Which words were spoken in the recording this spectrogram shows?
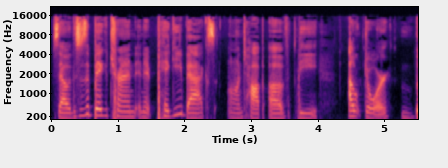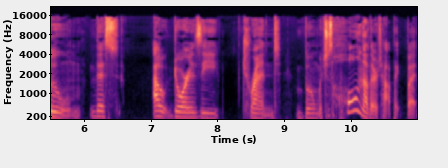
So this is a big trend and it piggybacks on top of the outdoor boom. This outdoorsy trend boom, which is a whole nother topic, but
